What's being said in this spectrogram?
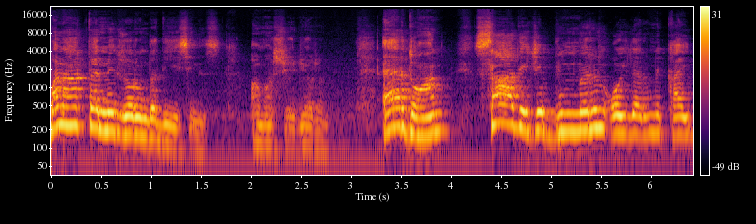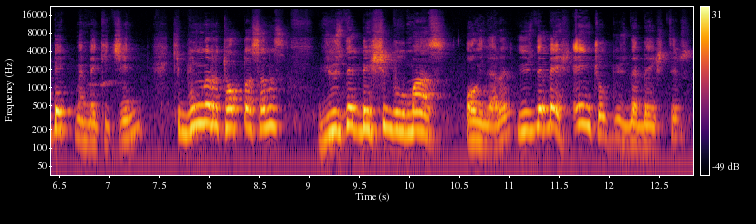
bana hak vermek zorunda değilsiniz. Ama söylüyorum. Erdoğan sadece bunların oylarını kaybetmemek için ki bunları toplasanız yüzde beşi bulmaz oyları. Yüzde beş en çok yüzde beştir.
